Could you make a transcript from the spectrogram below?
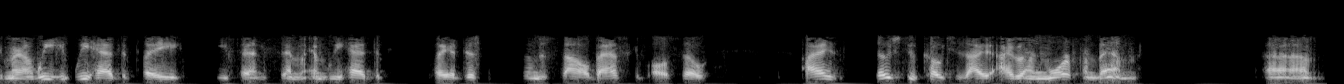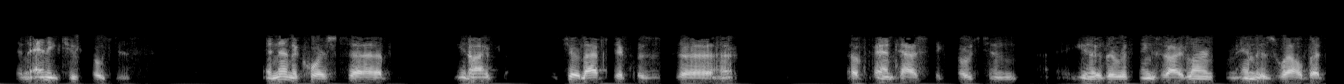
of Maryland we we had to play defense and and we had to play a disciplined style basketball. So I those two coaches I I learned more from them um, than any two coaches. And then of course uh, you know I Joe Lapchick was uh, a fantastic coach and you know there were things that I learned from him as well, but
